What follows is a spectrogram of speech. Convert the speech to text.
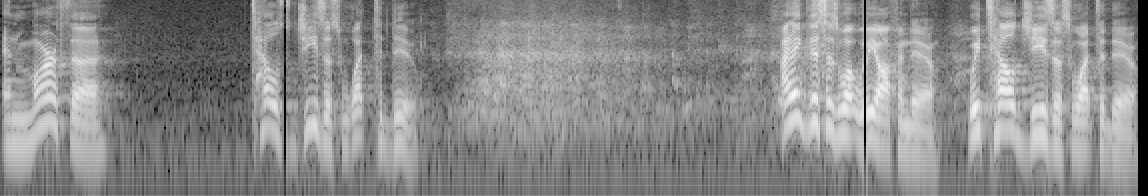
And Martha tells Jesus what to do. I think this is what we often do. We tell Jesus what to do.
